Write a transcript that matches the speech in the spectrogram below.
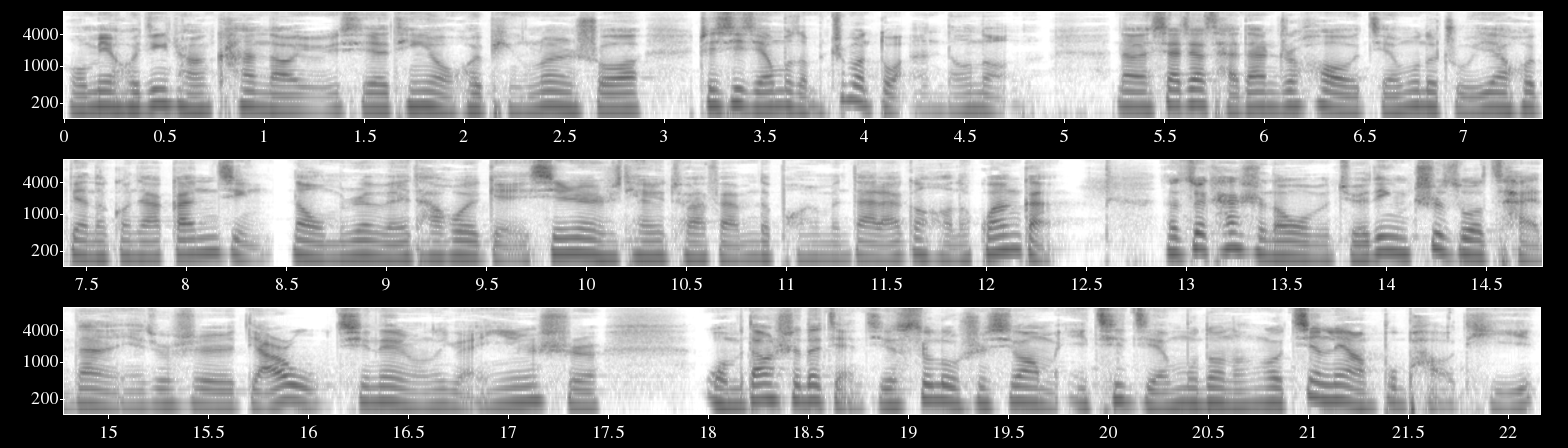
我们也会经常看到有一些听友会评论说这期节目怎么这么短等等。那下架彩蛋之后，节目的主页会变得更加干净，那我们认为它会给新认识天娱团 FM 的朋友们带来更好的观感。那最开始呢，我们决定制作彩蛋，也就是点五期内容的原因是。我们当时的剪辑思路是希望每一期节目都能够尽量不跑题，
